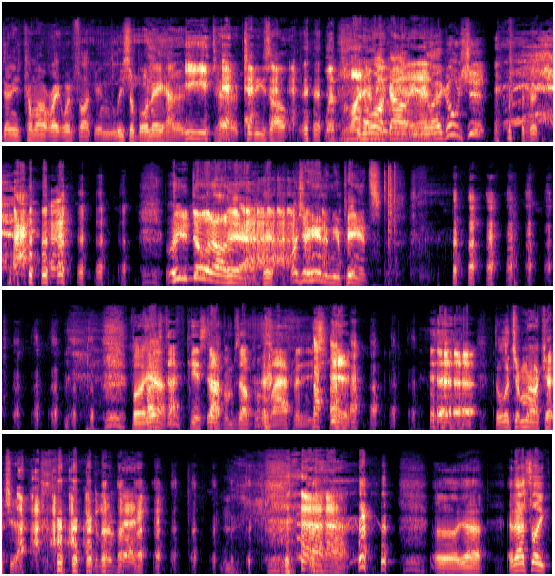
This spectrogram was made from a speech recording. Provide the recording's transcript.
then he'd come out right when fucking Lisa Bonet had her, Yeah. had her titties out. With blood You'd walk out and be like, "Oh shit, what are you doing out here? What's your hand in your pants?" but I yeah, can't stop himself from laughing and shit. don't let your mom catch you. I go to bed. Uh, yeah, and that's like,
